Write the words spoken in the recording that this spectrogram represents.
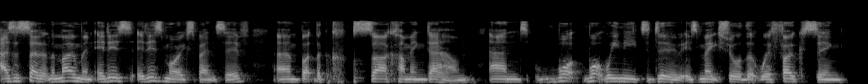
as I said, at the moment, it is it is more expensive, um, but the costs are coming down. And what what we need to do is make sure that we're focusing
